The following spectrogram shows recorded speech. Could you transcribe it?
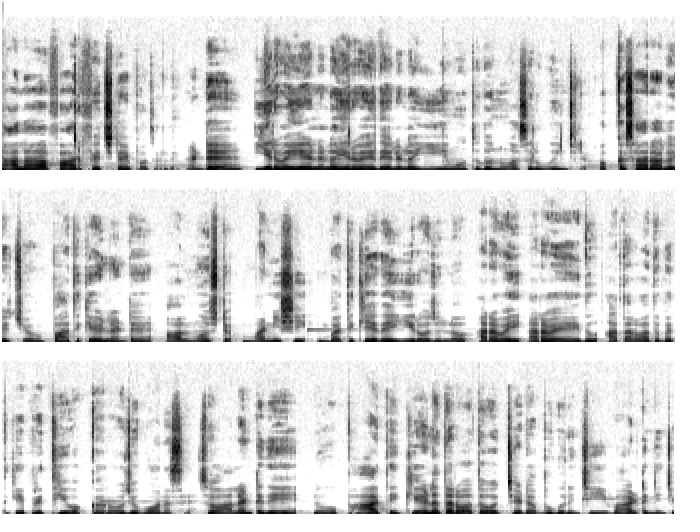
చాలా ఫార్ ఫెచ్డ్ అయిపోతుంది. అంటే ఇరవై ఏళ్ళలో ఇరవై ఐదేళ్ళలో ఏమవుతుందో నువ్వు అసలు ఊహించలేవు. ఒక్కసారి ఆలోచించు పాతికేళ్ళు అంటే ఆల్మోస్ట్ మనిషి బతికేదే ఈ రోజుల్లో అరవై అరవై ఐదు ఆ తర్వాత బతికే ప్రతి ఒక్క రోజు బోనసే. సో అలాంటిది నువ్వు పాతికేళ్ళ తర్వాత వచ్చే డబ్బు గురించి వాల్టి నుంచి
